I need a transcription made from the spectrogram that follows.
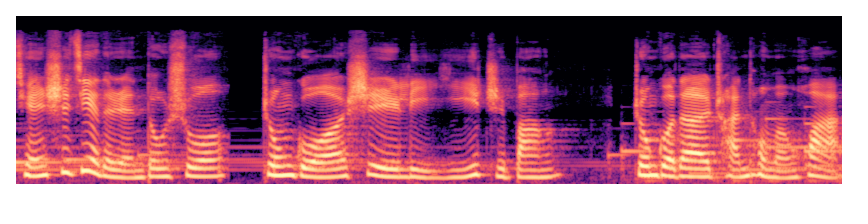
全世界的人都说中国是礼仪之邦，中国的传统文化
